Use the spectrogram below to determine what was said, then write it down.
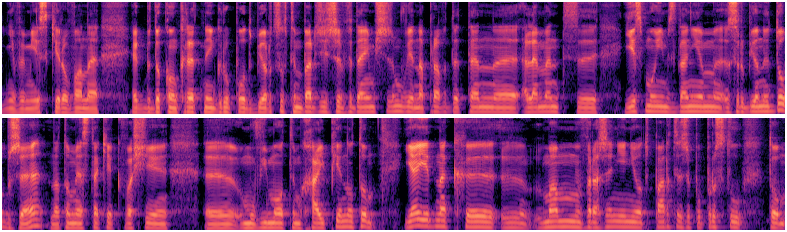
nie wiem, jest skierowane jakby do konkretnej grupy odbiorców, tym bardziej, że wydaje mi się, że mówię naprawdę ten element y, jest moim zdaniem zrobiony dobrze, natomiast tak jak właśnie y, mówimy o tym hypie, no to ja jednak mam wrażenie nieodparte, że po prostu to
